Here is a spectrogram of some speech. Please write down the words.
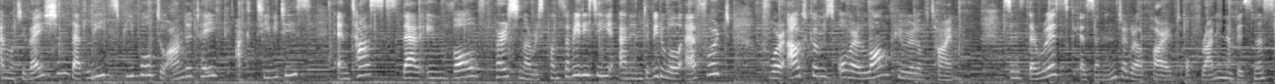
a motivation that leads people to undertake activities and tasks that involve personal responsibility and individual effort for outcomes over a long period of time. Since the risk is an integral part of running a business,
